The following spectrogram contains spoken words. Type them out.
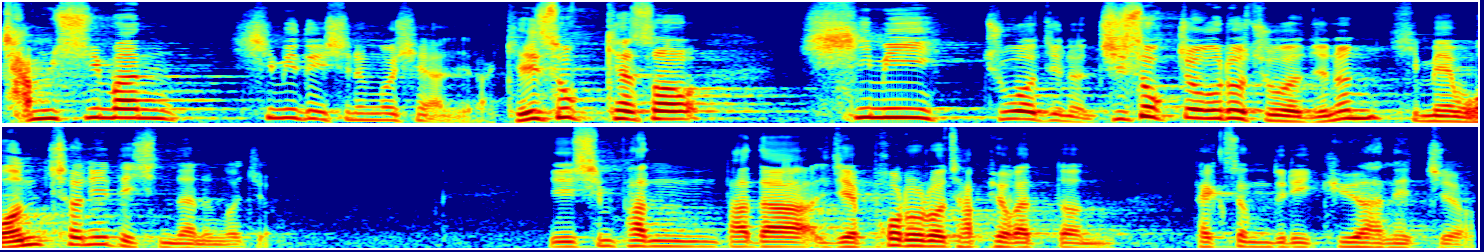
잠시만 힘이 되시는 것이 아니라 계속해서 힘이 주어지는 지속적으로 주어지는 힘의 원천이 되신다는 거죠. 이 심판받아 이제 포로로 잡혀갔던 백성들이 귀환했죠.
